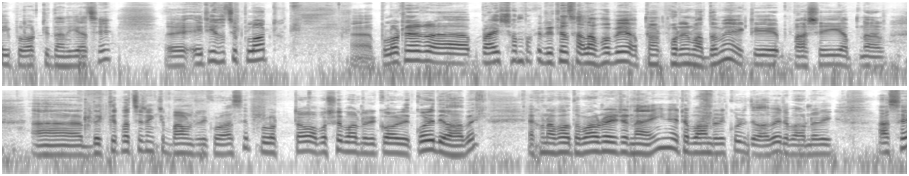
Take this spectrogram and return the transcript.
এই প্লটটি দাঁড়িয়ে আছে। এটি হচ্ছে প্লট প্লটের প্রাইস সম্পর্কে ডিটেলস আলাপ হবে আপনার ফোনের মাধ্যমে। একটি পাশেই আপনার দেখতে পাচ্ছেন একটি বাউন্ডারি করা আছে। প্লটটাও অবশ্যই বাউন্ডারি করে দেওয়া হবে। এখন আপাতত বাউন্ডারিটা নাই, এটা বাউন্ডারি করে দেওয়া হবে, এটা বাউন্ডারি আছে।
